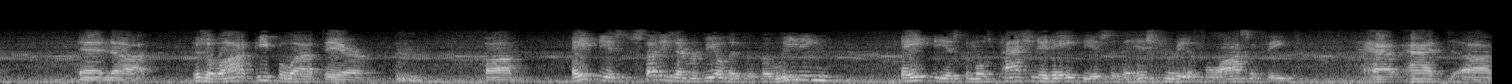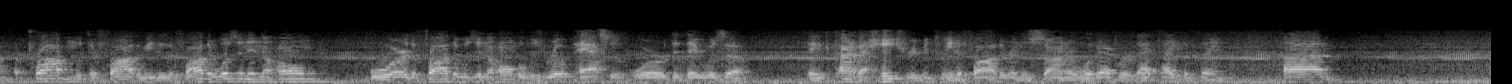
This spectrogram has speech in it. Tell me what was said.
And uh, there's a lot of people out there. Um, atheist studies have revealed that the, the leading atheist, the most passionate atheist in the history of philosophy, have had um, a problem with their father. Either their father wasn't in the home or the father was in the home but was real passive, or that there was a, a kind of a hatred between the father and the son, or whatever, that type of thing. Um,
